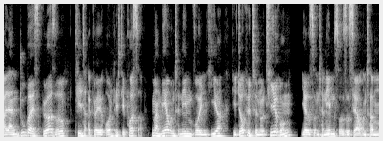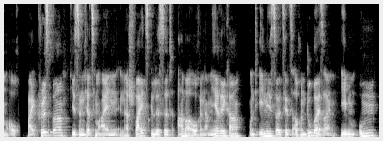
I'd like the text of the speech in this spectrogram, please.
weil an Dubais Börse geht aktuell ordentlich die Post ab. Immer mehr Unternehmen wollen hier die doppelte Notierung ihres Unternehmens, so ist es ja unter anderem auch bei CRISPR. Die sind ja zum einen in der Schweiz gelistet, aber auch in Amerika. Und ähnlich soll es jetzt auch in Dubai sein, eben um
